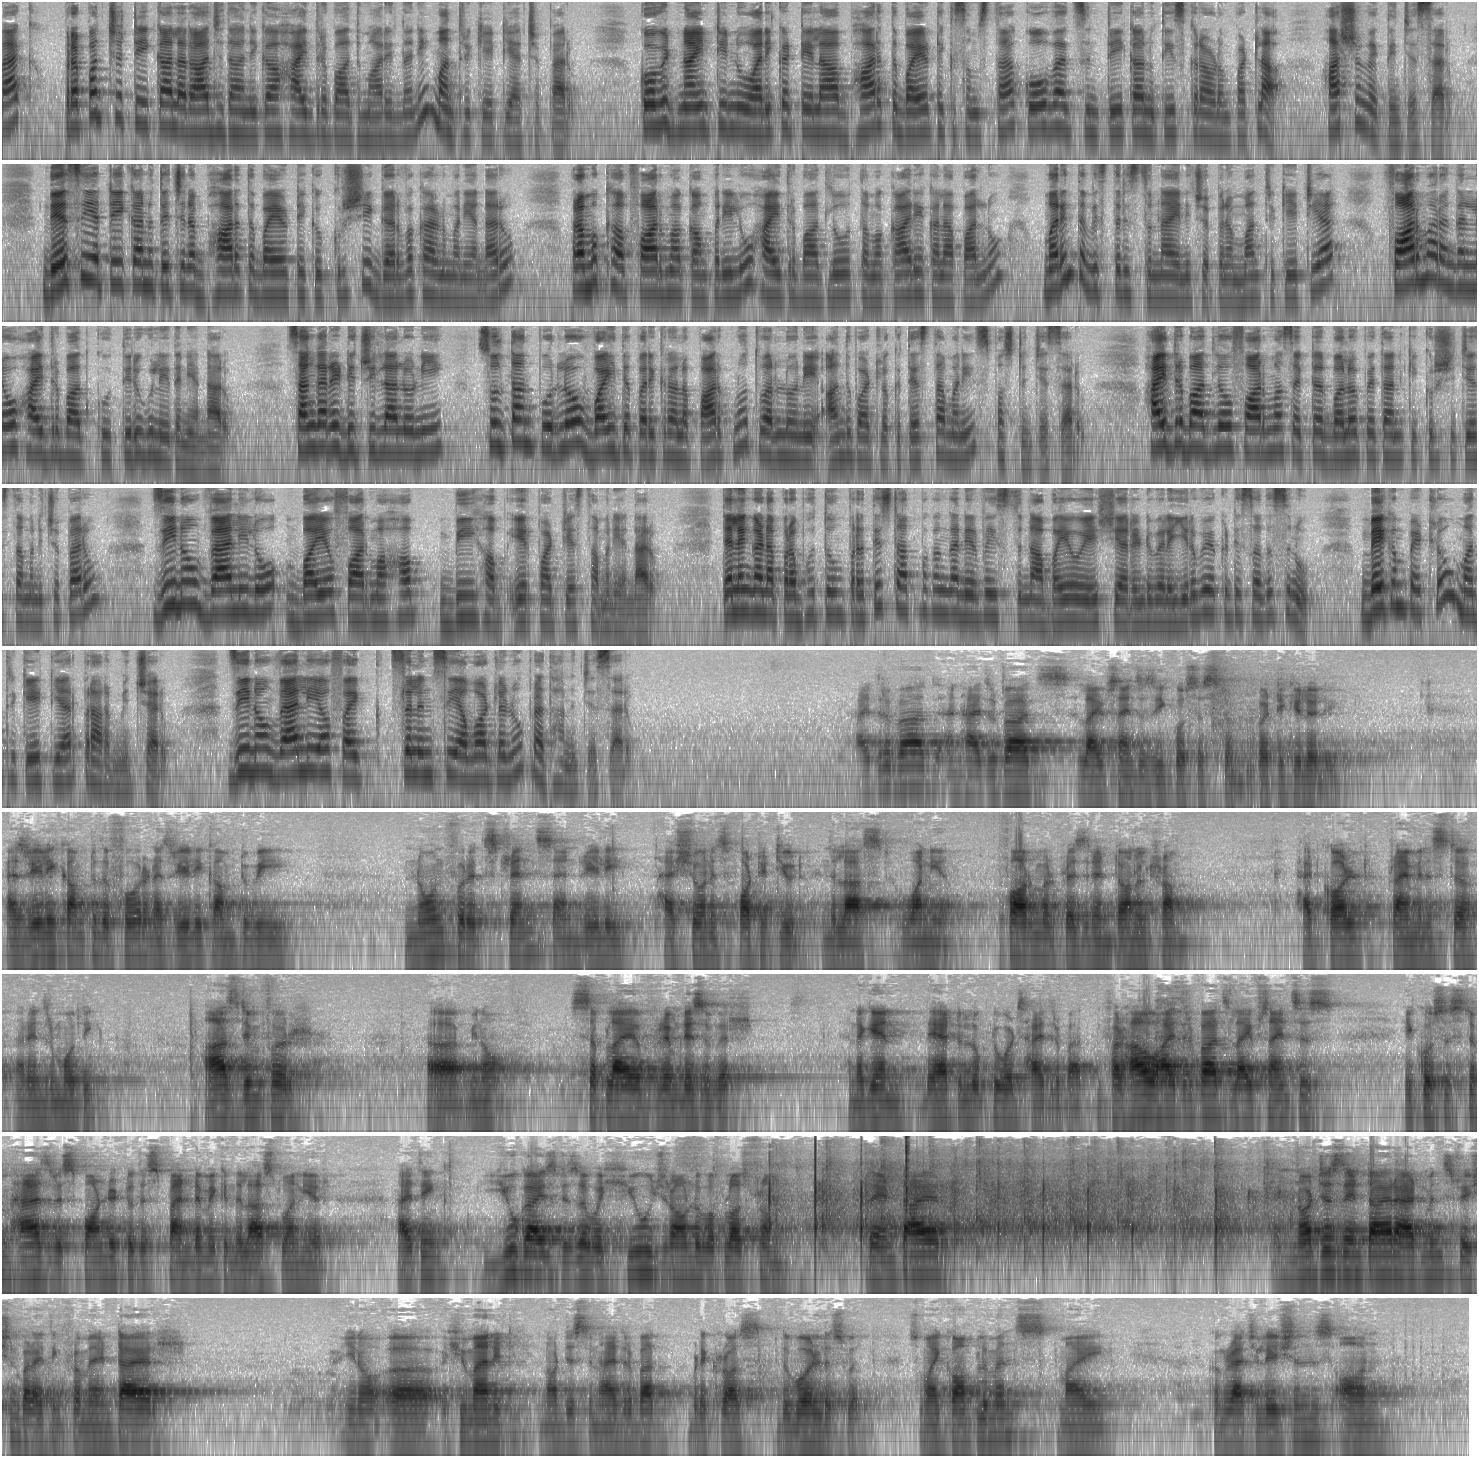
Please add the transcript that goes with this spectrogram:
Welcome ప్రపంచ టీకాల రాజధానిగా హైదరాబాద్ మారిందని మంత్రి కేటీఆర్ చెప్పారు. కోవిడ్ నైన్టీన్ను అరికట్టేలా భారత్ బయోటెక్ సంస్థ కోవాక్సిన్ టీకాను తీసుకురావడం పట్ల హర్షం వ్యక్తం చేశారు. దేశీయ టీకాను తెచ్చిన భారత బయోటెక్ కృషి గర్వకారణమని అన్నారు. ప్రముఖ ఫార్మా కంపెనీలు హైదరాబాద్లో తమ కార్యకలాపాలను మరింత విస్తరిస్తున్నాయని చెప్పిన మంత్రి కేటీఆర్ ఫార్మా రంగంలో హైదరాబాద్కు తిరుగులేదని అన్నారు. సంగారెడ్డి జిల్లాలోని సుల్తాన్పూర్లో వైద్య పరికరాల పార్క్ను త్వరలోనే అందుబాటులోకి తెస్తామని స్పష్టం చేశారు. హైదరాబాద్లో ఫార్మా సెక్టర్ బలోపేతానికి కృషి చేస్తామని చెప్పారు. జీనో వ్యాలీలో bio pharma hub B hub ఏర్పాటు చేస్తామని అన్నారు. తెలంగాణ ప్రభుత్వం ప్రతిష్టాత్మకంగా నిర్వహిస్తున్న బయో ఏషియా రెండు వేల ఇరవై ఒకటి సదస్సును బేగంపేటలో మంత్రి కేటీఆర్ ప్రారంభించారు. జీనో వ్యాలీ ఆఫ్ ఎక్సలెన్సీ అవార్డులను ప్రదానం చేశారు. Hyderabad and Hyderabad's life sciences ecosystem, particularly, has really come to the fore and has really come to be known for its strengths and really has shown its fortitude in the last one year. Former President Donald Trump had called Prime Minister Narendra Modi, asked him for, uh, you know, supply of remdesivir, and again they had to look towards Hyderabad. For how Hyderabad's life sciences ecosystem has responded to this pandemic in the last one year, I think you guys deserve a huge round of applause from the entire, and not just the entire administration, but I think from the entire, you know, uh, humanity, not just in Hyderabad, but across the world as well. So my compliments, my congratulations on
